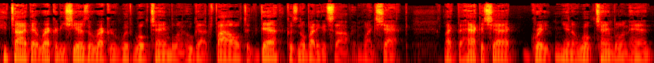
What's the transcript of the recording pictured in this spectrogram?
he tied that record. He shares the record with Wilt Chamberlain, who got fouled to death because nobody could stop him, like Shaq. like the Hack-a-Shaq great, you know, Wilt Chamberlain had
